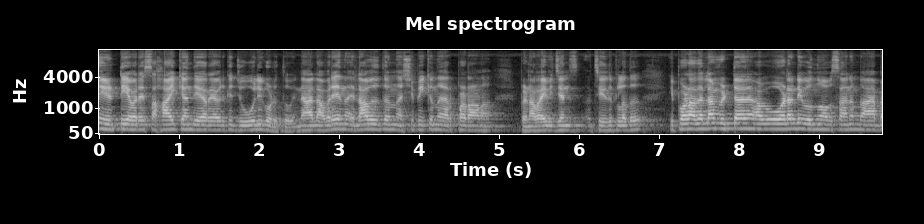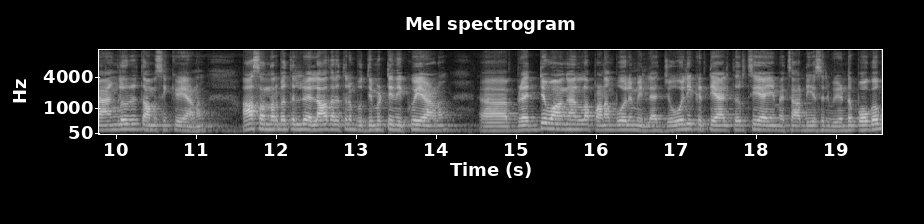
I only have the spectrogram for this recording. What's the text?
നീട്ടി അവരെ സഹായിക്കാൻ തയ്യാറി അവർക്ക് ജോലി കൊടുത്തു. എന്നാൽ അവരെ എല്ലാ വിധത്തിലും നശിപ്പിക്കുന്ന ഏർപ്പാടാണ് പിണറായി വിജയൻ ചെയ്തിട്ടുള്ളത്. ഇപ്പോൾ അതെല്ലാം വിട്ട് ഓടേണ്ടി വന്നു. അവസാനം ബാംഗ്ലൂരിൽ താമസിക്കുകയാണ്. ആ സന്ദർഭത്തിലും എല്ലാ തരത്തിലും ബുദ്ധിമുട്ടി നിൽക്കുകയാണ്. ബ്രെഡ് വാങ്ങാനുള്ള പണം പോലും ഇല്ല. ജോലി കിട്ടിയാൽ തീർച്ചയായും എച്ച് ആർ ഡി എസിൽ വീണ്ടും പോകും.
